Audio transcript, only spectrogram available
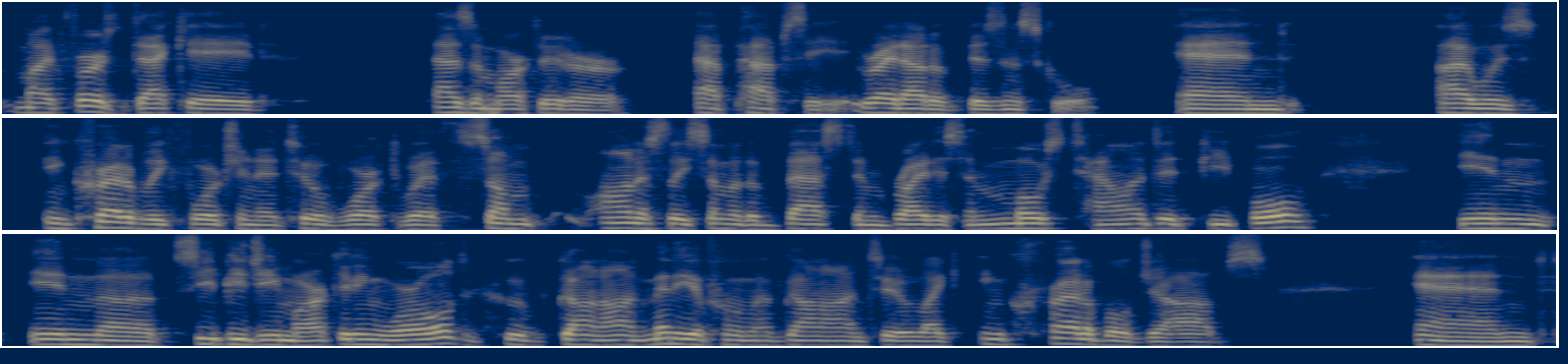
my first decade as a marketer at Pepsi right out of business school. And I was incredibly fortunate to have worked with some, honestly, some of the best and brightest and most talented people in in the CPG marketing world who've gone on, many of whom have gone on to like incredible jobs. And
